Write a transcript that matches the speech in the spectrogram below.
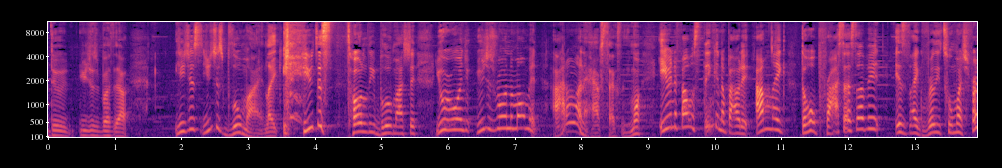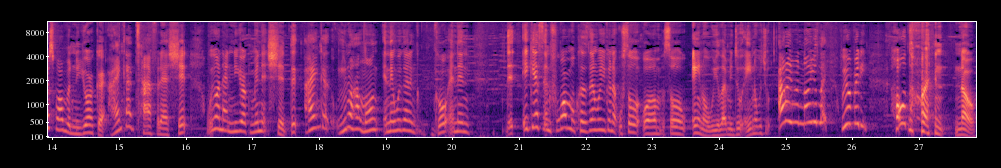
dude, you just busted out. You just you just blew mine. Like you just totally blew my shit. You ruined you just ruined the moment. I don't want to have sex anymore. Even if I was thinking about it, I'm like the whole process of it is like really too much. First of all, I'm a New Yorker. I ain't got time for that shit. We on that New York minute shit. I ain't got you know how long and then we're gonna go and then it, it gets informal because then we're gonna so um so anal will you let me do anal with you i don't even know you like we already hold on no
